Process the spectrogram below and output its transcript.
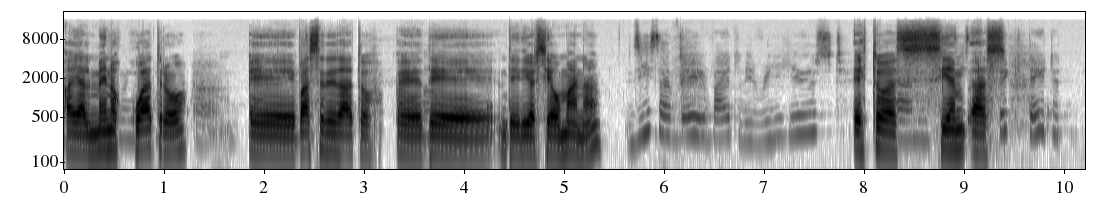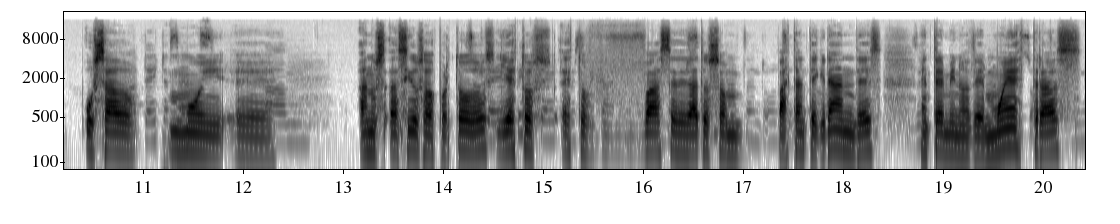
Hay al menos cuatro eh, bases de datos eh, de, de diversidad humana. Esto ha, siem- ha s- usado muy, eh, han, sido usados por todos y estos, estos bases de datos son bastante grandes en términos de muestras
